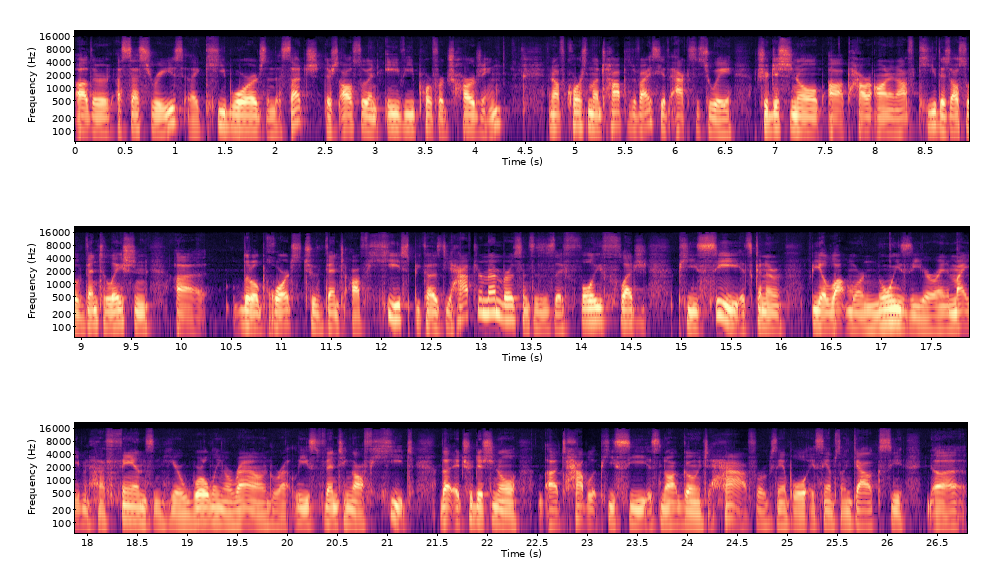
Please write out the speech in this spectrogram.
other accessories like keyboards and the such. There's also an AV port for charging. And of course, on the top of the device, you have access to a traditional uh, power on and off key. There's also ventilation uh, little ports to vent off heat because you have to remember since this is a fully fledged PC it's going to be a lot more noisier and it might even have fans in here whirling around or at least venting off heat that a traditional uh, tablet PC is not going to have for example a Samsung Galaxy uh,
